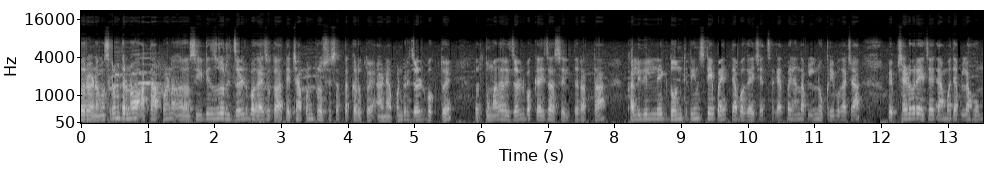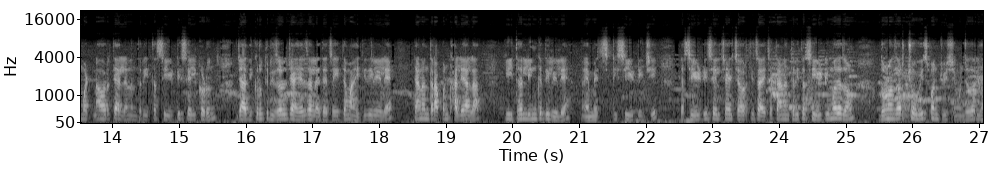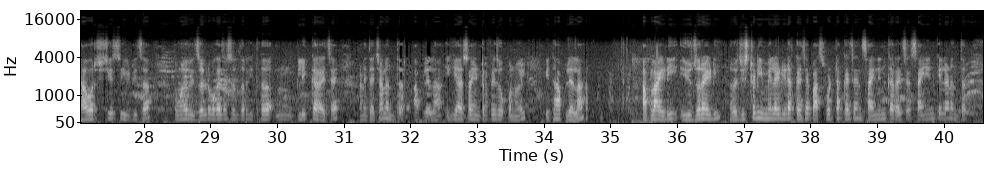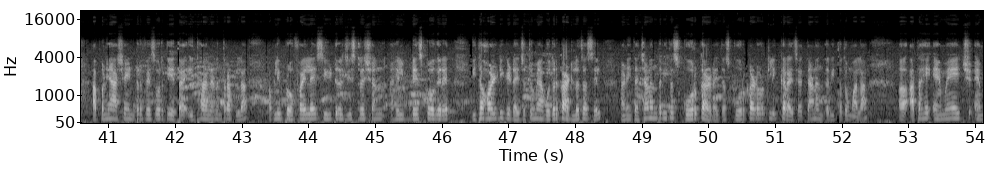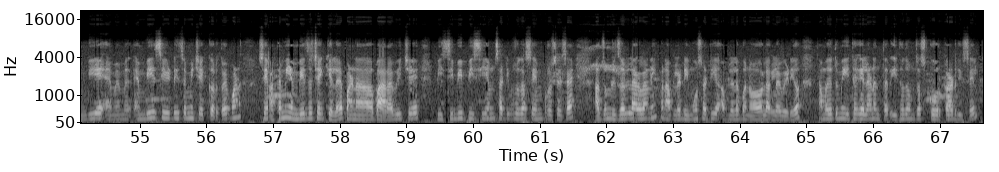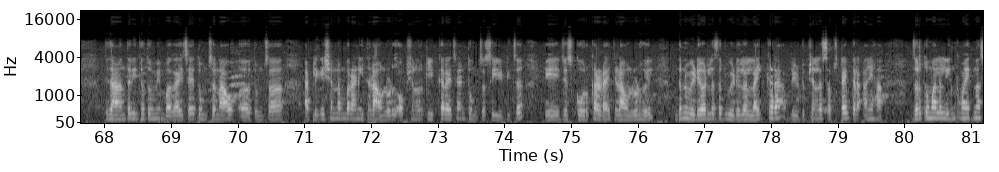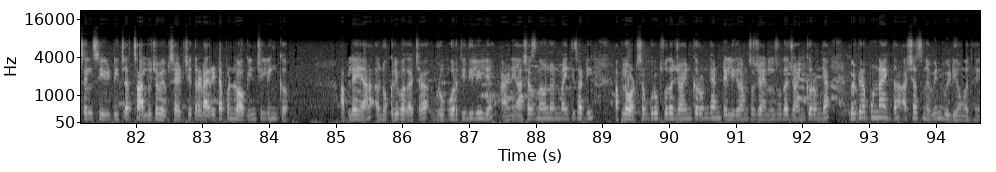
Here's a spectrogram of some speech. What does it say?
तर नमस्कार मित्रांनो आता आपण सी ई टीचा जो रिझल्ट बघायचा होता त्याची आपण प्रोसेस आता करतोय आणि आपण रिझल्ट बघतोय. तर तुम्हाला रिझल्ट बघायचा असेल तर आता खाली दिलेले एक दोन ते तीन स्टेप आहेत त्या बघायच्या आहेत. सगळ्यात पहिल्यांदा आपल्याला नोकरी बघाच्या वेबसाईटवर यायचं आहे. त्यामध्ये आपल्याला होम बटनावरती आल्यानंतर इथं सी ई टी सेलकडून जे अधिकृत रिझल्ट जाहीर झाला आहे त्याचं इथं माहिती दिलेली आहे. त्यानंतर आपण खाली आला की इथं लिंक दिलेली आहे M S T C E टीची त्या सी ई टी सेलच्या ह्याच्यावरती जायचं त्यानंतर इथं सी ई टीमध्ये जाऊन दोन हजार चोवीस पंचवीसची म्हणजे जर ह्या वर्षीची सी ई टीचा तुम्हाला रिझल्ट बघायचा असेल तर इथं क्लिक करायचं आहे आणि त्याच्यानंतर आपल्याला ही असा इंटरफेस ओपन होईल. इथं आपल्याला आपला I D user I D registered email I D टाकायचा आहे पासवर्ड टाकायचा आहे आणि साईन इन करायचं आहे. साईन इन केल्यानंतर आपण या अशा इंटरफेसवरती येता. इथं आल्यानंतर आपला आपली प्रोफाईल आहे सीट रजिस्ट्रेशन हेल्प डेस्क वगैरे आहेत. इथं हॉल तिकीट आहे जे तुम्ही अगोदर काढलंच असेल. आणि त्याच्यानंतर इथं स्कोअर कार्ड आहे. त्या स्कोअर कार्डवर क्लिक करायचं आहे. त्यानंतर इथं तुम्हाला आता हे M H M B A M M M B A C E टीचं मी चेक करतोय पण सेम आता मी एम बी एचं चेक केलं आहे पण बारावीचे P C B P C एमसाठी सुद्धा सेम प्रोसेस आहे. अजून रिझल्ट लागला नाही पण आपल्या डेमोसाठी आपल्याला बनवावा लागला व्हिडिओ त्यामध्ये तुम्ही इथं गेल्यानंतर इथं तुमचं स्कोअर कार्ड दिसेल. त्यानंतर इथं तुम्ही बघायचं आहे तुमचं नाव तुमचं तुमचा ॲप्लिकेशन नंबर आणि इथं डाउनलोड ऑप्शनवर क्लिक करायचं आणि तुमचं सी ई टीचं हे जे स्कोअर कार्ड आहे ते डाउनलोड होईल. तर व्हिडिओ सर व्हिडिओला लाईक करा आपल्या यूट्यूब चॅनलला सबस्क्राईब करा. आणि हां जर तुम्हाला लिंक माहीत नसेल सी ई टीच्या चालूच्या वेबसाईटची तर डायरेक्ट आपण लॉग इनची लिंक आपल्या या नोकरी बघाच्या ग्रुपवरती दिलेली आहे. आणि अशाच नवनवीन माहितीसाठी आपलं व्हॉट्सअप ग्रुप सुद्धा जॉईन करून घ्या आणि टेलिग्रामचं चॅनल सुद्धा जॉईन करून घ्या. भेटूया पुन्हा एकदा अशाच नवीन व्हिडिओमध्ये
